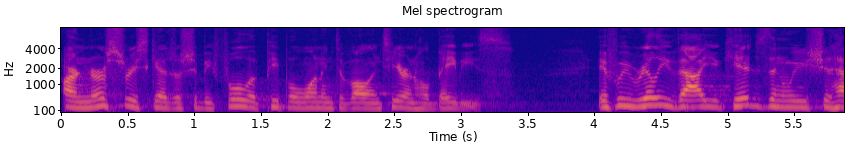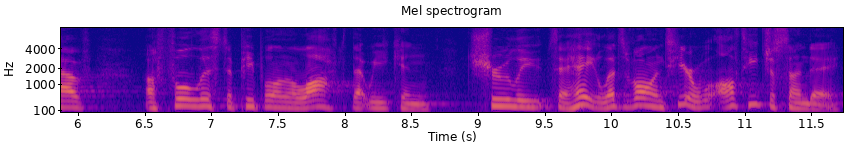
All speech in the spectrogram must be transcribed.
our nursery schedule should be full of people wanting to volunteer and hold babies. If we really value kids, then we should have a full list of people in the loft that we can truly say, hey, let's volunteer. Well, I'll teach a Sunday.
